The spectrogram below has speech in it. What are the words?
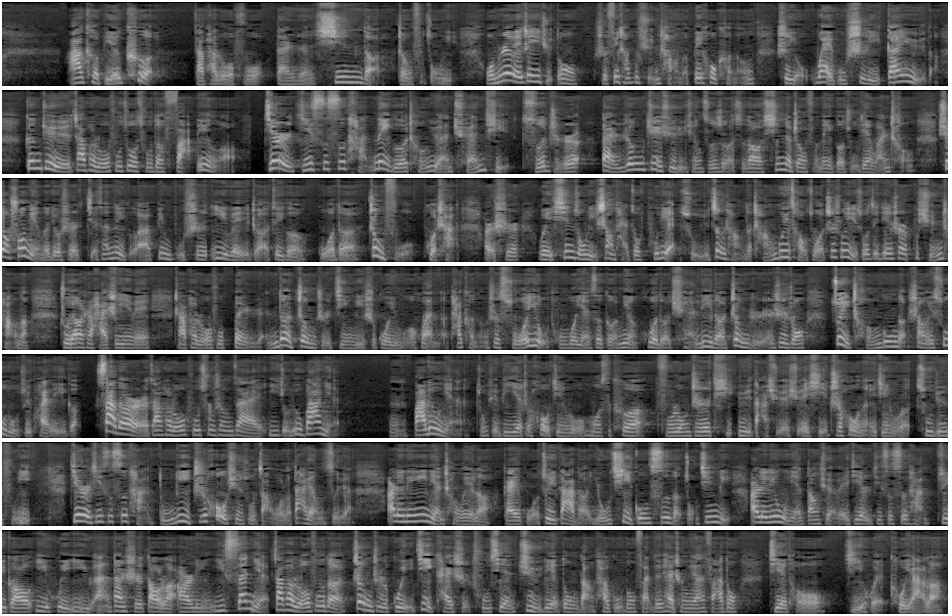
阿克别克扎帕罗夫担任新的政府总理。我们认为这一举动是非常不寻常的，背后可能是有外部势力干预的。根据扎帕罗夫做出的法令啊。吉尔吉斯斯坦内阁成员全体辞职，但仍继续履行职责，直到新的政府内阁组建完成。需要说明的就是，解散内阁啊，并不是意味着这个国的政府破产，而是为新总理上台做铺垫，属于正常的常规操作。之所以说这件事儿不寻常呢，主要是还是因为扎帕罗夫本人的政治经历是过于魔幻的，他可能是所有通过颜色革命获得权力的政治人士中最成功的、上位速度最快的一个。萨德尔扎帕罗夫出生在一九六八年。嗯，八六年中学毕业之后，进入莫斯科伏龙芝体育大学学习，之后呢，也进入了苏军服役。吉尔吉斯斯坦独立之后，迅速掌握了大量的资源。二零零一年，成为了该国最大的油气公司的总经理。二零零五年，当选为吉尔吉斯斯坦最高议会议员。但是到了二零一三年，扎帕罗夫的政治轨迹开始出现剧烈动荡。他鼓动反对派成员发动街头集会，扣押了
